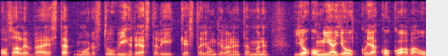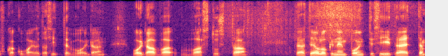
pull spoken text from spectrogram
osalle väestä muodostuu vihreästä liikkeestä jonkinlainen tämmöinen jo omia joukkoja kokoava uhkakuva, jota sitten voidaan, voidaan va- vastustaa. Tämä teologinen pointti siitä, että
